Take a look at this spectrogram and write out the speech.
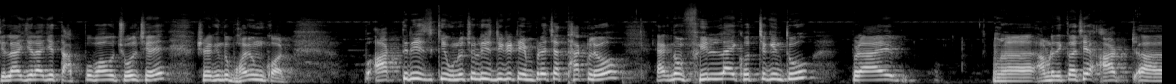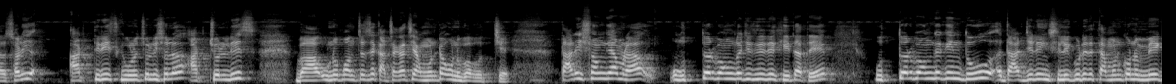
জেলায় জেলায় যে তাপপ্রবাহ চলছে, সেটা কিন্তু ভয়ঙ্কর। আটত্রিশ কি উনচল্লিশ ডিগ্রি টেম্পারেচার থাকলেও একদম ফিল লাইক হচ্ছে কিন্তু প্রায় আমরা দেখতে পাচ্ছি আট সরি আটত্রিশ উনচল্লিশ হলো? আটচল্লিশ বা উনপঞ্চাশের কাছাকাছি এমনটা অনুভব হচ্ছে। তারই সঙ্গে আমরা উত্তরবঙ্গে যদি দেখি তাতে, উত্তরবঙ্গে কিন্তু দার্জিলিং, শিলিগুড়িতে তেমন কোনো মেঘ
